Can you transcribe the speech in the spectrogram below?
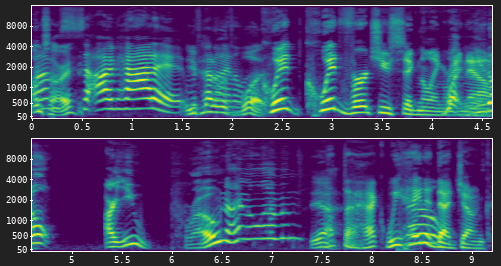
I'm, sorry. so- I've had it. You've the had it with 9/11. what? quit quit virtue signaling right now. You don't. Are you pro 9/11? Yeah. What the heck? We hated that junk.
